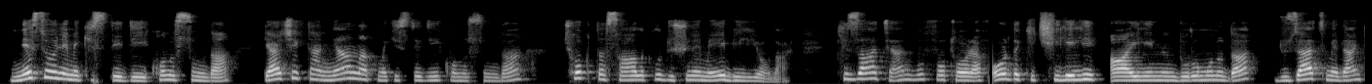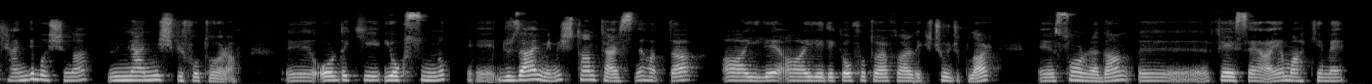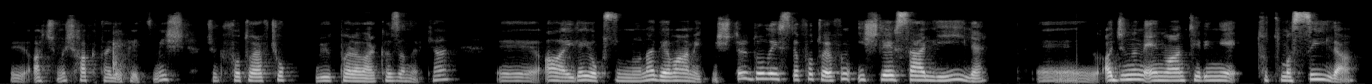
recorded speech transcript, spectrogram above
ne söylemek istediği konusunda, gerçekten ne anlatmak istediği konusunda çok da sağlıklı düşünemeyebiliyorlar. Ki zaten bu fotoğraf oradaki çileli ailenin durumunu da düzeltmeden kendi başına ünlenmiş bir fotoğraf. E, oradaki yoksunluk e, düzelmemiş. Tam tersine hatta aile, ailedeki o fotoğraflardaki çocuklar e, sonradan e, FSA'ya mahkeme e, açmış, hak talep etmiş. Çünkü fotoğraf çok büyük paralar kazanırken e, aile yoksunluğuna devam etmiştir. Dolayısıyla fotoğrafın işlevselliğiyle, e, acının envanterini tutmasıyla,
